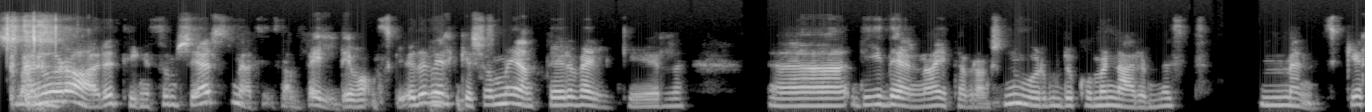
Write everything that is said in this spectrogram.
Det er noen rare ting som skjer som jeg syns er veldig vanskelig. Det virker som jenter velger eh, de delene av IT-bransjen hvor du kommer nærmest mennesker.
